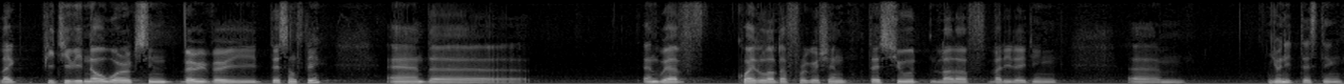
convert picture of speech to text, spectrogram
like Pitivi now works in very, very decently, and uh, and we have quite a lot of regression test suite, a lot of validating um, unit testing.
